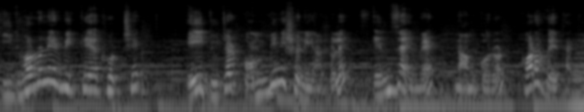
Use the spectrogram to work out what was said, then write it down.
কি ধরনের বিক্রিয়া ঘটছে? এই দুটার কম্বিনেশনই আসলে এনজাইমের নামকরণ করা হয়ে থাকে।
